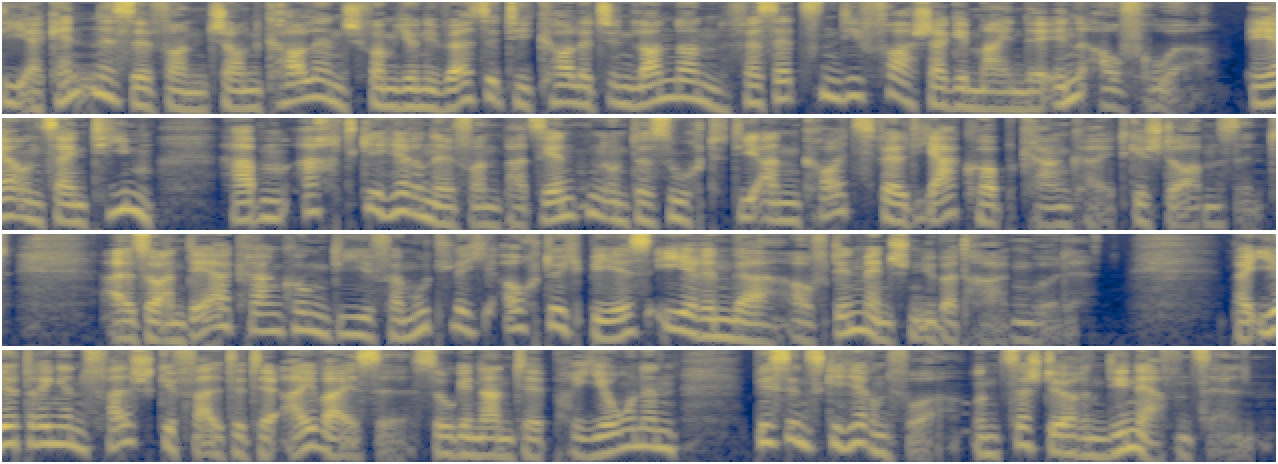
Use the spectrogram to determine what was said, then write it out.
Die Erkenntnisse von John Collins vom University College in London versetzen die Forschergemeinde in Aufruhr. Er und sein Team haben acht Gehirne von Patienten untersucht, die an Kreuzfeld-Jakob-Krankheit gestorben sind. Also an der Erkrankung, die vermutlich auch durch BSE-Rinder auf den Menschen übertragen wurde. Bei ihr dringen falsch gefaltete Eiweiße, sogenannte Prionen, bis ins Gehirn vor und zerstören die Nervenzellen.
